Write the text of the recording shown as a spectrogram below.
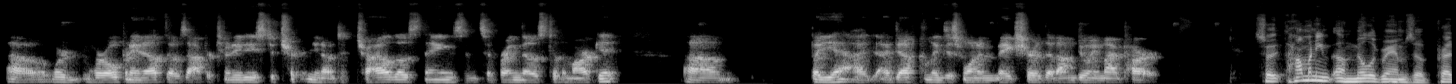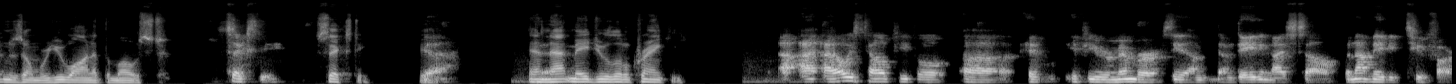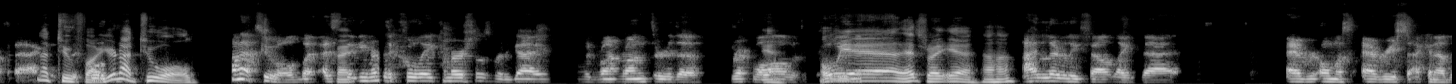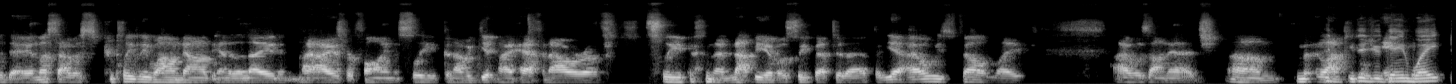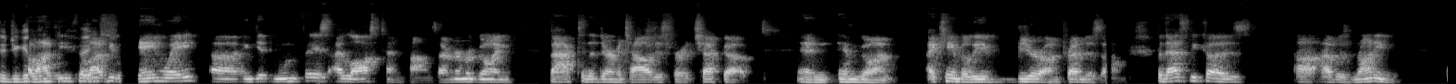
uh, we're we're opening up those opportunities to tr- you know to trial those things and to bring those to the market. Um, but yeah, I, I, definitely just want to make sure that I'm doing my part. So, how many uh, milligrams of prednisone were you on at the most? Sixty. Sixty. Yeah. yeah. And yeah. that made you a little cranky. I, I always tell people uh, if if you remember, see, I'm I'm dating myself, but not maybe too far back. Not too far. Cool, You're not too old. I'm not too old, but right. you remember the Kool Aid commercials where the guy would run run through the brick wall yeah. with. oh yeah, that's right. Yeah. Uh huh. I literally felt like that every almost every second of the day, unless I was completely wound down at the end of the night and my eyes were falling asleep, and I would get my half an hour of sleep and then not be able to sleep after that. But yeah, I always felt like I was on edge. Um, a lot of people did you gain, gain weight? Did you get a lot of people? A lot of people gain weight uh, and get moon face. I lost ten pounds. I remember going back to the dermatologist for a checkup, and him going, "I can't believe you're on prednisone." But that's because uh, I was running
